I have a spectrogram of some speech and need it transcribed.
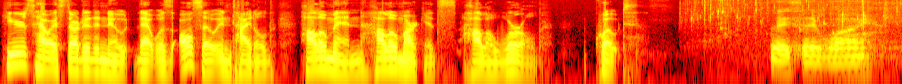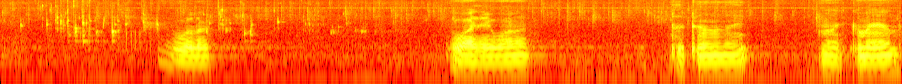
here's how I started a note that was also entitled Hollow Men, Hollow Markets, Hollow World. Quote They say why. Willard. Why they want to terminate my command.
